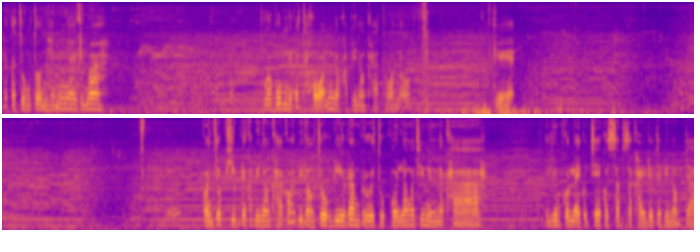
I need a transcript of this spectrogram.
แล้วก็จงต้นนี้ให้มันใหญ่ขึ้นมาตัวบุ้มเนี่ยก็ถอนแล้วค่ะพี่น้องค่ะถอนออก แก่ ก่อนจบคลิปนะคะพี่น้องค่ะก็ให้พี่น้องโชคดีร่ำรวยถูกหวยรางวัลที่หนึ่งนะคะอย่าลืมกดไลค์กดแชร์กดซับสไครต์ด้วยจ้ะพี่น้องจ้า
